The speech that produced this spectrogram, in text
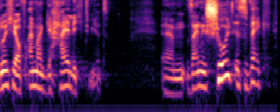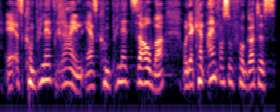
wodurch er auf einmal geheiligt wird. Ähm, seine Schuld ist weg, er ist komplett rein, er ist komplett sauber und er kann einfach so vor Gottes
